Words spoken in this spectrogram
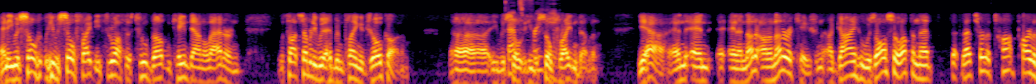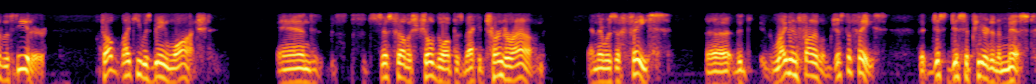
And he was so he was so frightened, he threw off his tool belt and came down the ladder and thought somebody had been playing a joke on him. Uh, he was That's so he was so frightened of it. Yeah, and and and another on another occasion, a guy who was also up in that that, that sort of top part of the theater felt like he was being watched, and just felt a chill go up his back. It turned around, and there was a face uh, that right in front of him, just a face that just disappeared in a mist.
